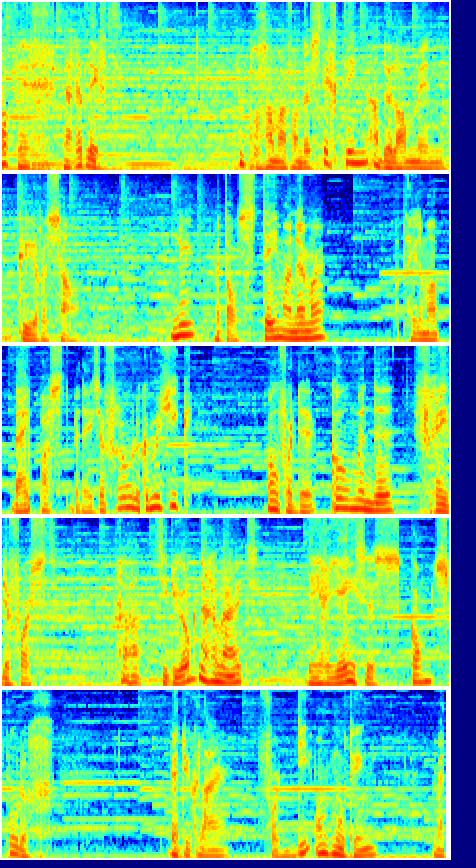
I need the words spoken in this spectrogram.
Op weg naar het licht. Een programma van de Stichting Adulam in Curaçao. Nu met als themanummer, wat helemaal bijpast bij deze vrolijke muziek, over de komende vredevorst. Ha, ziet u ook naar hem uit? De Heer Jezus komt spoedig. Bent u klaar voor die ontmoeting met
